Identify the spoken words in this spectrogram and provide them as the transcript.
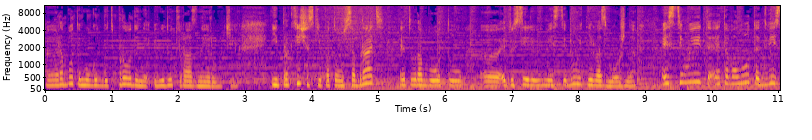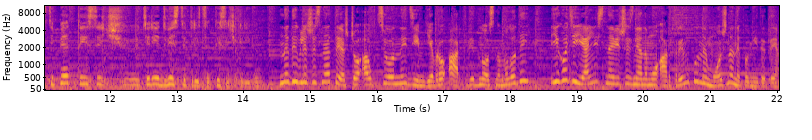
э, работы могут быть проданы и уйдут в разные руки. И практически потом собрать эту работу, э, эту серию вместе будет невозможно. Estimate этого лота 205 тысяч-230 тысяч гривен. Не дивлячись на те, що аукціонний дім Євроарт відносно молодий, його діяльність на вітчизняному арт-ринку не можна не помітити.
